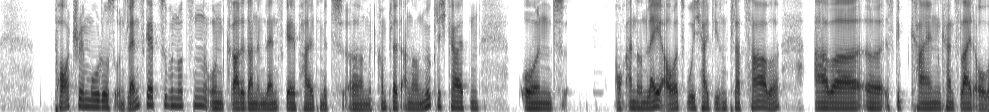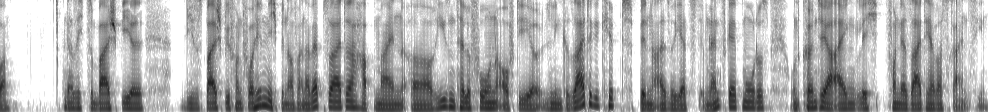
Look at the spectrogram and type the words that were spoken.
Portrait-Modus und Landscape zu benutzen und gerade dann im Landscape halt mit, äh, mit komplett anderen Möglichkeiten und auch anderen Layouts, wo ich halt diesen Platz habe. Aber äh, es gibt kein, kein Slide-Over. Dass ich zum Beispiel dieses Beispiel von vorhin, ich bin auf einer Webseite, habe mein äh, Riesentelefon auf die linke Seite gekippt, bin also jetzt im Landscape-Modus und könnte ja eigentlich von der Seite her was reinziehen.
